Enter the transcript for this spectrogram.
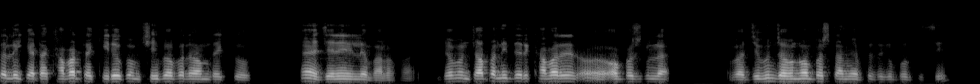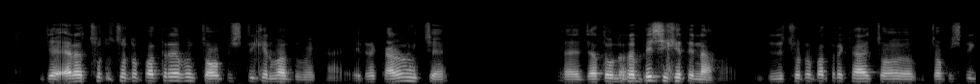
তালিকাটা খাবারটা কীরকম, সেই ব্যাপারে আমরা একটু হ্যাঁ জেনে নিলে ভালো হয়। যেমন জাপানিদের খাবারের অভ্যাসগুলা বা জীবনযাপন অভ্যাসটা আমি আপনাদেরকে বলতেছি যে এরা ছোট ছোট পাত্রে এবং চপস্টিকের মাধ্যমে খায়। এটার কারণ হচ্ছে যাতে ওনারা বেশি খেতে না হয়। যদি ছোট পাত্রে খায় চপস্টিক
